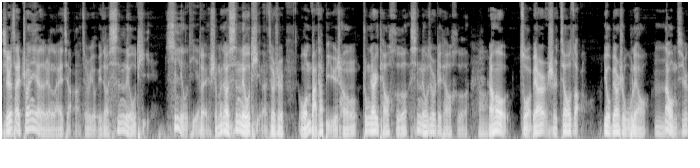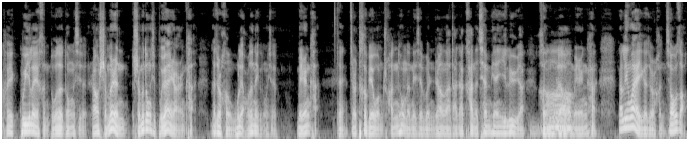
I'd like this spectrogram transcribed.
其实，在专业的人来讲啊，就是有一个叫心流体。心流体，对，什么叫心流体呢？就是我们把它比喻成中间一条河，心流就是这条河，啊，然后左边是焦躁，右边是无聊。嗯那我们其实可以归类很多的东西，然后什么人什么东西不愿意让人看，那就是很无聊的那个东西，没人看。对，就是特别我们传统的那些文章啊，大家看的千篇一律啊，很无聊，哦没人看。那另外一个就是很焦躁。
